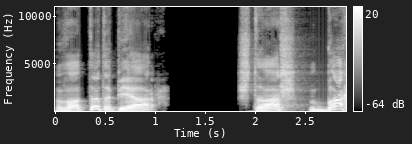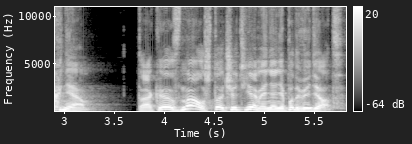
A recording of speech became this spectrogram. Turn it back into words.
вот это пиар. Что ж, бахнем! Так и знал, что чутье меня не подведёт.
